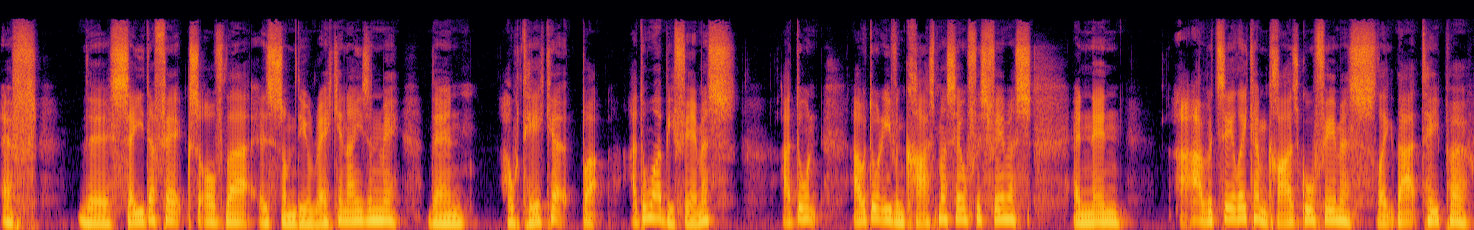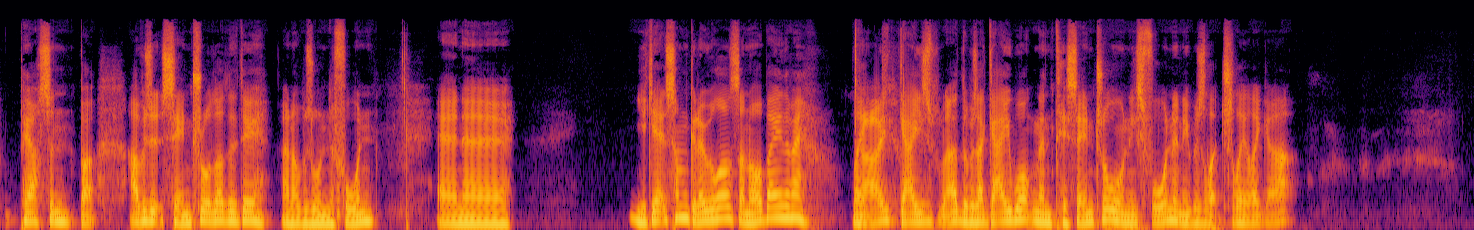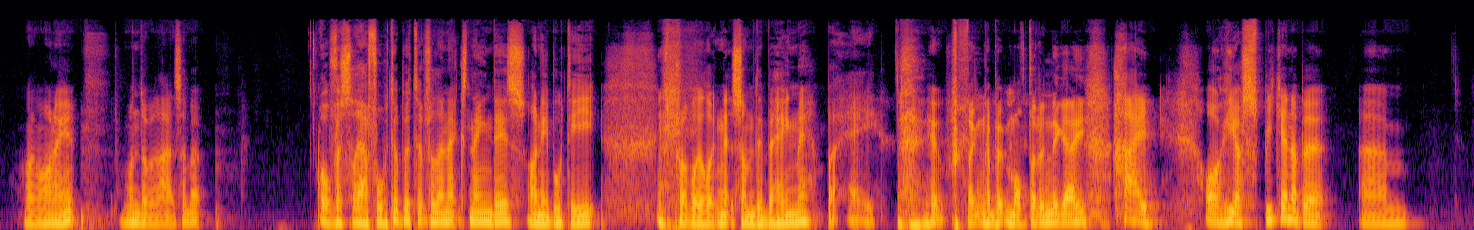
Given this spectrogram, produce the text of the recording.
If the side effects of that is somebody recognizing me, then I'll take it. But I don't want to be famous. I don't. I don't even class myself as famous. And then I would say like I'm Glasgow famous, like that type of person. But I was at Central the other day and I was on the phone, and uh, you get some growlers and all. By the way, like Aye. guys, uh, there was a guy walking into Central on his phone and he was literally like that. Like, all right, wonder what that's about. Obviously, I thought about it for the next nine days, unable to eat. He's probably looking at somebody behind me, but hey. Thinking about murdering the guy. Hi. Oh, here, speaking about um,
